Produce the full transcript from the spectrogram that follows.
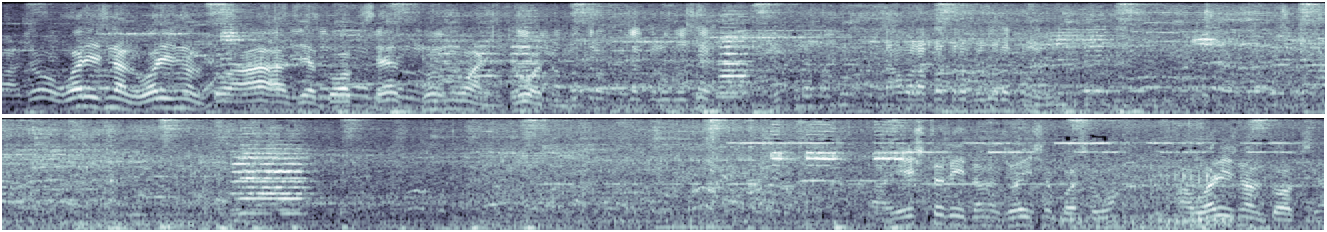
આ જો ઓરિજિનલ ઓરિજિનલ તો આ જે ટોપ છે ધૂમવાણી જુઓ તમે. હિસ્ટરી તમે જોઈ શકો છો, આ ઓરિજિનલ ટોપ છે.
